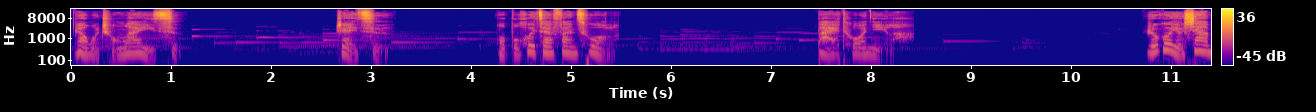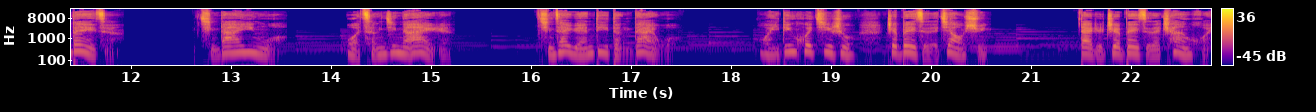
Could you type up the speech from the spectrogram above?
让我重来一次。这次，我不会再犯错了。拜托你了。如果有下辈子，请答应我，我曾经的爱人，请在原地等待我。我一定会记住这辈子的教训，带着这辈子的忏悔，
